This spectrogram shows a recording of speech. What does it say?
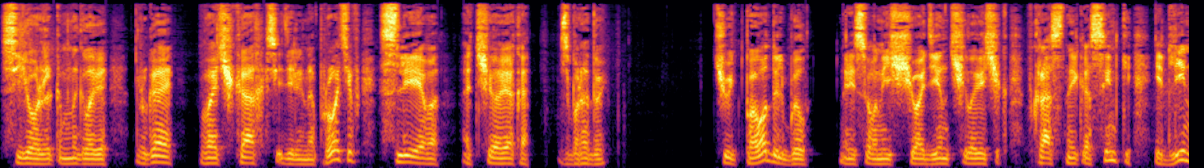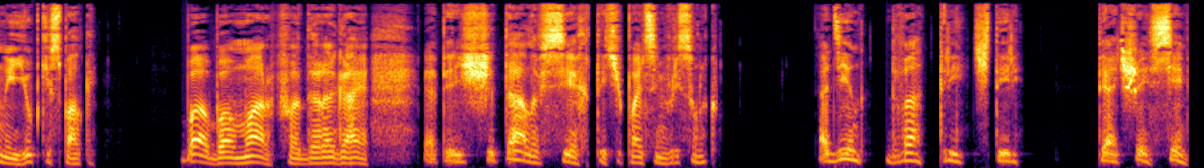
с ежиком на голове, другая в очках сидели напротив, слева от человека с бородой. Чуть поодаль был нарисован еще один человечек в красной косынке и длинной юбке с палкой. Баба Марфа, дорогая, я пересчитала всех, тыча пальцами в рисунок. Один, два, три, четыре, пять, шесть, семь.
